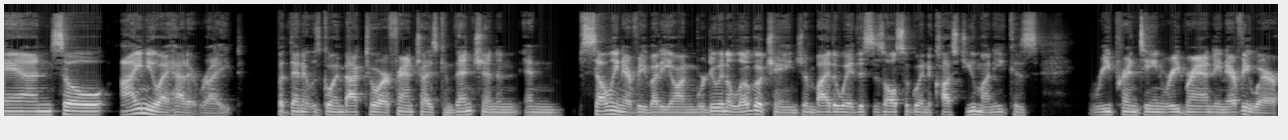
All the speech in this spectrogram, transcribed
And so I knew I had it right but then it was going back to our franchise convention and, and selling everybody on we're doing a logo change. And by the way this is also going to cost you money because reprinting rebranding everywhere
